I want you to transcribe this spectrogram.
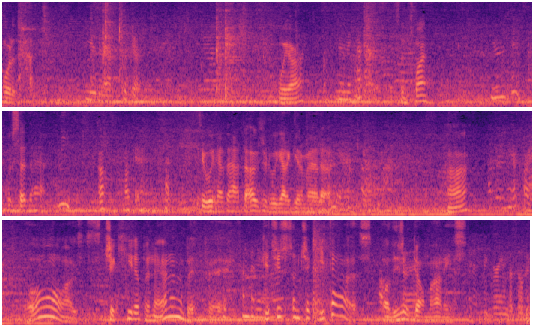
What the guys are gonna have to. We are? You're gonna make hot dogs. Since when? you in the face. Who said that? Me. Oh, okay. Do we have the hot dogs or do we got to get them at uh Here. Huh? Here for it. Oh, Chiquita banana bit. Get you some Chiquitas. Oh, oh these are. They'll be green, but they'll be.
